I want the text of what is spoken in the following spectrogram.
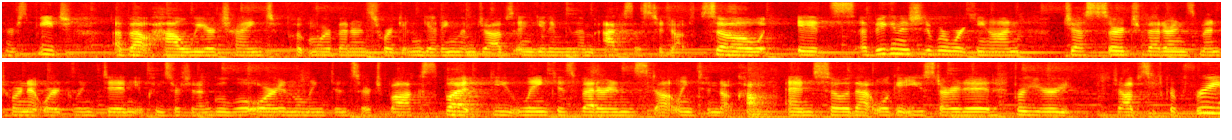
her speech about how we are trying to put more veterans to work and getting them jobs and getting them access to jobs. So it's a big initiative we're working on. Just search Veterans Mentor Network LinkedIn. You can search it on Google or in the LinkedIn search box. But the link is veterans.linkedin.com. And so that will get you started for your job seek for free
